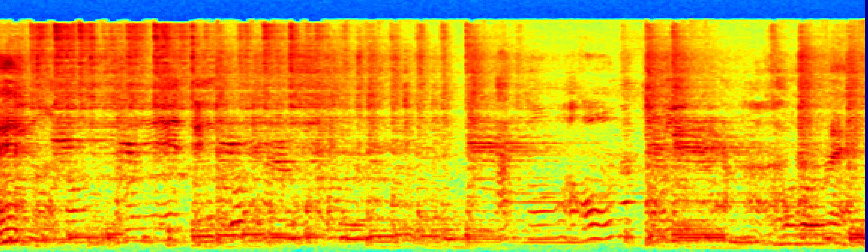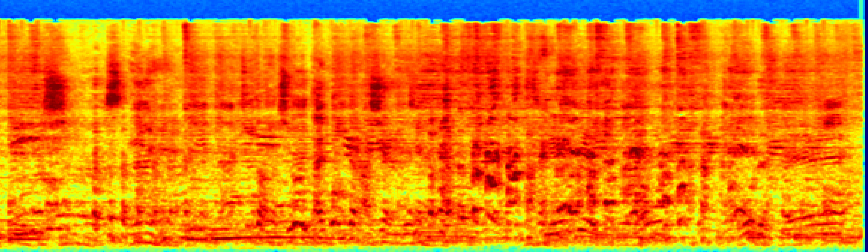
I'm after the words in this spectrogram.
ねちょっとあの白い大根みたいな足がいるじゃないそうですね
